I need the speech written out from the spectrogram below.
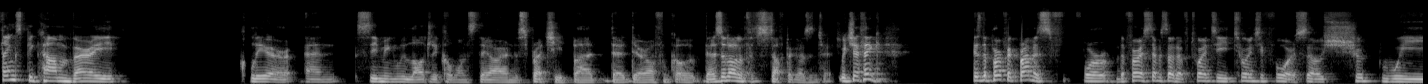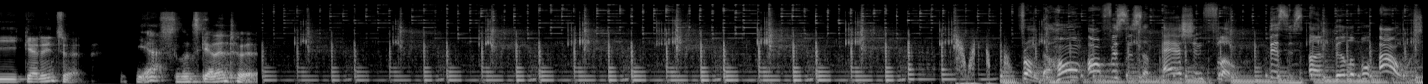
things become very clear and seemingly logical once they are in the spreadsheet, but they're, they're often go there's a lot of stuff that goes into it, which I think is the perfect premise for the first episode of 2024. So should we get into it? Yes, let's get into it. Of Ash and Flo, this is Unbillable Hours,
